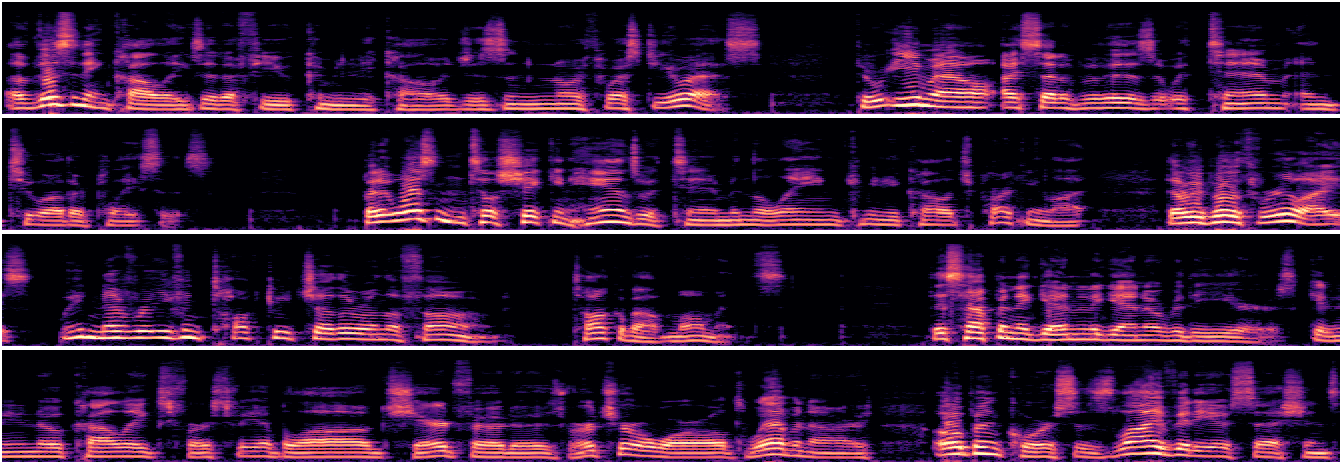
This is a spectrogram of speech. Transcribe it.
of visiting colleagues at a few community colleges in the Northwest U.S. Through email, I set up a visit with Tim and two other places. But it wasn't until shaking hands with Tim in the Lane Community College parking lot that we both realized we'd never even talked to each other on the phone. Talk about moments. This happened again and again over the years, getting to know colleagues first via blogs, shared photos, virtual worlds, webinars, open courses, live video sessions,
